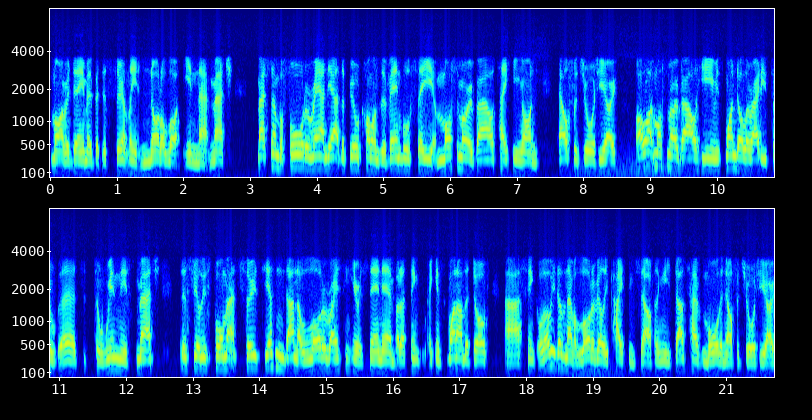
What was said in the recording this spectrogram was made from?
My Redeemer, but there's certainly not a lot in that match. Match number four to round out the Bill Collins event, we'll see Mossimo Bale taking on Alpha Giorgio. I like Mossimo Bale here. He's $1.80 to, uh, to, to win this match. I just feel this format suits. He hasn't done a lot of racing here at Sandown, but I think against one other dog, uh, I think although he doesn't have a lot of early pace himself, I think he does have more than Alpha Giorgio.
